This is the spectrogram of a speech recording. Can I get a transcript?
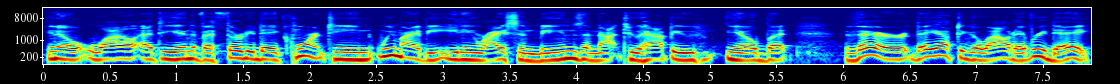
you know, while at the end of a 30 day quarantine, we might be eating rice and beans and not too happy, you know, but there they have to go out every day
